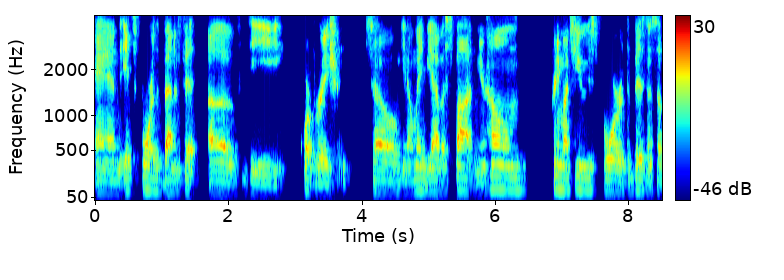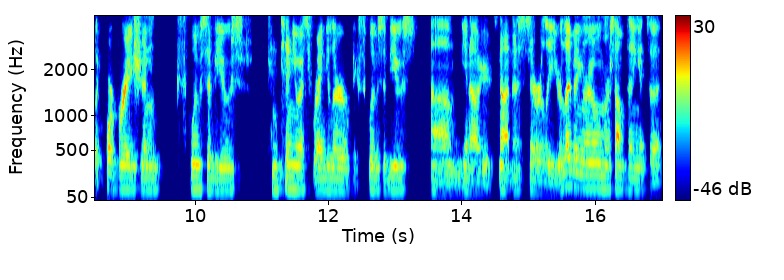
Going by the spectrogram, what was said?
and it's for the benefit of the corporation. So, you know, maybe you have a spot in your home pretty much used for the business of the corporation, exclusive use, continuous, regular, exclusive use. Um, you know, it's not necessarily your living room or something. It's a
